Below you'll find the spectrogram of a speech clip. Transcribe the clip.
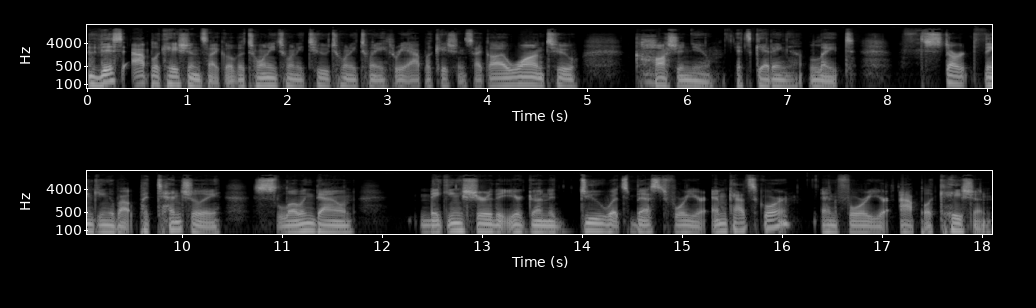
this application cycle, the 2022 2023 application cycle, I want to caution you it's getting late. Start thinking about potentially slowing down making sure that you're going to do what's best for your MCAT score and for your application.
